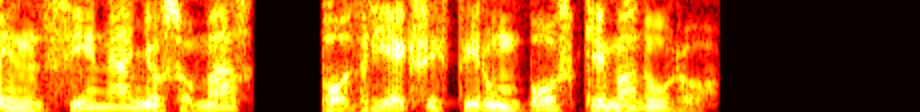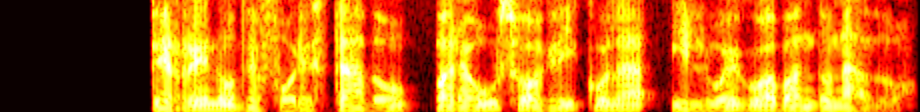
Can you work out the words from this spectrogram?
En 100 años o más podría existir un bosque maduro terreno deforestado para uso agrícola y luego abandonado.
